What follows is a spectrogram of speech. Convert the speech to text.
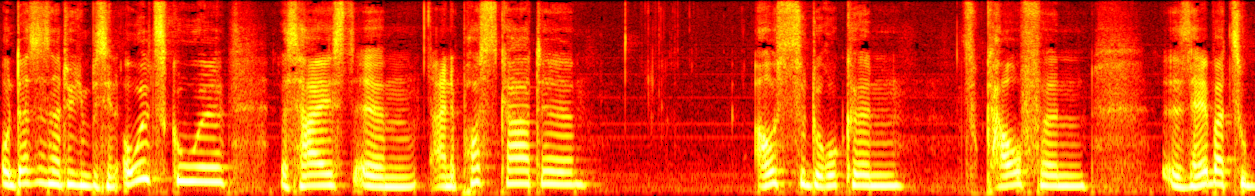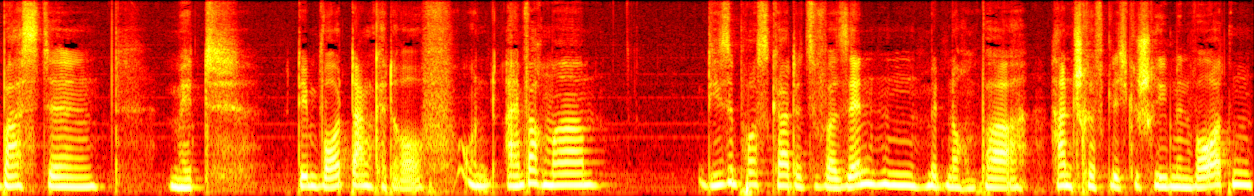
Und das ist natürlich ein bisschen oldschool. Das heißt, ähm, eine Postkarte auszudrucken, zu kaufen, selber zu basteln mit dem Wort Danke drauf und einfach mal diese Postkarte zu versenden mit noch ein paar handschriftlich geschriebenen Worten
